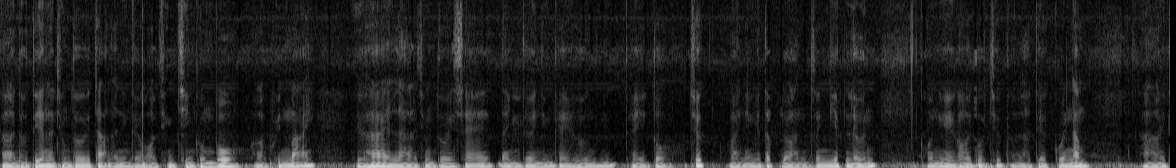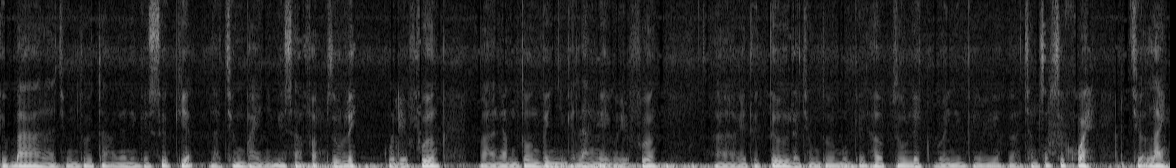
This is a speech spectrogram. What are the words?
À, đầu tiên là chúng tôi tạo ra những cái gói chương trình combo à, khuyến mãi. Thứ hai là chúng tôi sẽ đánh tới những cái hướng những cái tổ chức và những cái tập đoàn doanh nghiệp lớn có những cái gói tổ chức là tiệc cuối năm. À, thứ ba là chúng tôi tạo ra những cái sự kiện là trưng bày những cái sản phẩm du lịch của địa phương và nhằm tôn vinh những cái làng nghề của địa phương. À, cái thứ tư là chúng tôi muốn kết hợp du lịch với những cái việc à, chăm sóc sức khỏe, chữa lành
